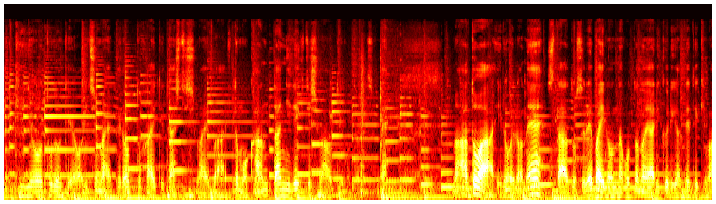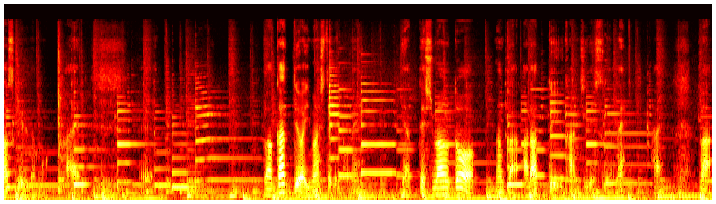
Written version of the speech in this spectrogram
ー、企業届を1枚ペロッと書いて出してしまえばいとも簡単にできてしまうということなんですよね。まあ、あとはいろいろねスタートすればいろんなことのやりくりが出てきますけれども、はいえー、分かってはいましたけどねやってしまうとなんかあらっていう感じですよね。はい、ま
